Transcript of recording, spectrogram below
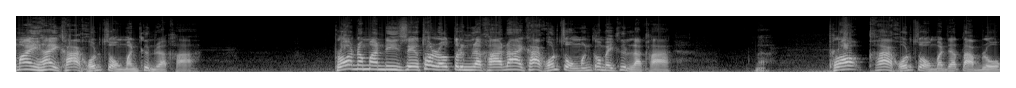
ไม่ให้ค่าขนส่งมันขึ้นราคา เพราะน้ำมันดีเซลถ้าเราตรึงราคาได้ค่าขนส่งมันก็ไม่ขึ้นราคานะเพราะค่าขนส่งมันจะต่ำลง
